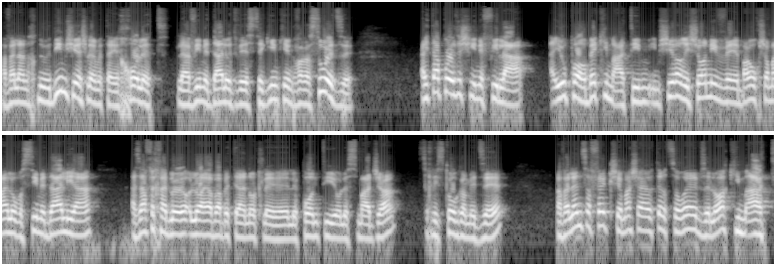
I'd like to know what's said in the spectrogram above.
אבל אנחנו יודעים שיש להם את היכולת להביא מדליות והישגים כי הם כבר עשו את זה. הייתה פה איזושהי נפילה, היו פה הרבה כמעטים, אם שירה ראשוני וברוך שמאילוב עושים מדליה, אז אף אחד לא, לא היה בא בטענות לפונטי או לסמאג'ה, צריך לזכור גם את זה, אבל אין ספק שמה שהיה יותר צורב זה לא הכמעט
